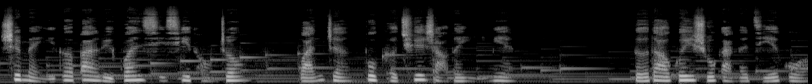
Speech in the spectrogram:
是每一个伴侣关系系统中完整不可缺少的一面。得到归属感的结果，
